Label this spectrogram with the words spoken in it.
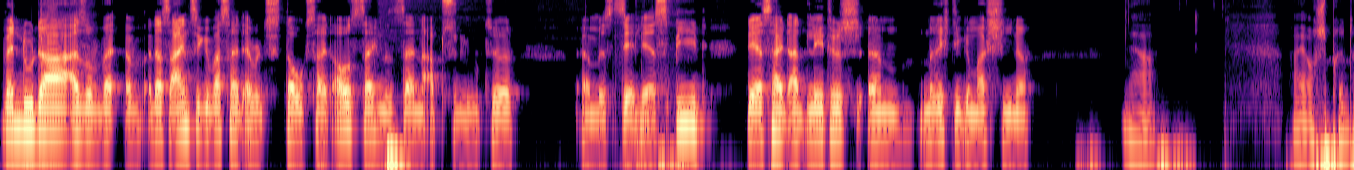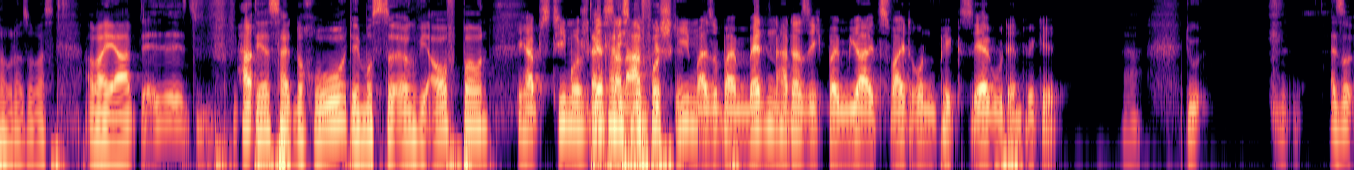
Wenn du da, also äh, das Einzige, was halt Eric Stokes halt auszeichnet, ist seine absolute, ähm, ist der, Speed. der Speed, der ist halt athletisch ähm, eine richtige Maschine. Ja. War ja auch Sprinter oder sowas. Aber ja, der, Ha- ist halt noch roh, den musst du irgendwie aufbauen. Ich hab's Timo kann gestern Abend geschrieben, also beim Madden hat er sich bei mir als Zweitrunden-Pick sehr gut entwickelt. Du, also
